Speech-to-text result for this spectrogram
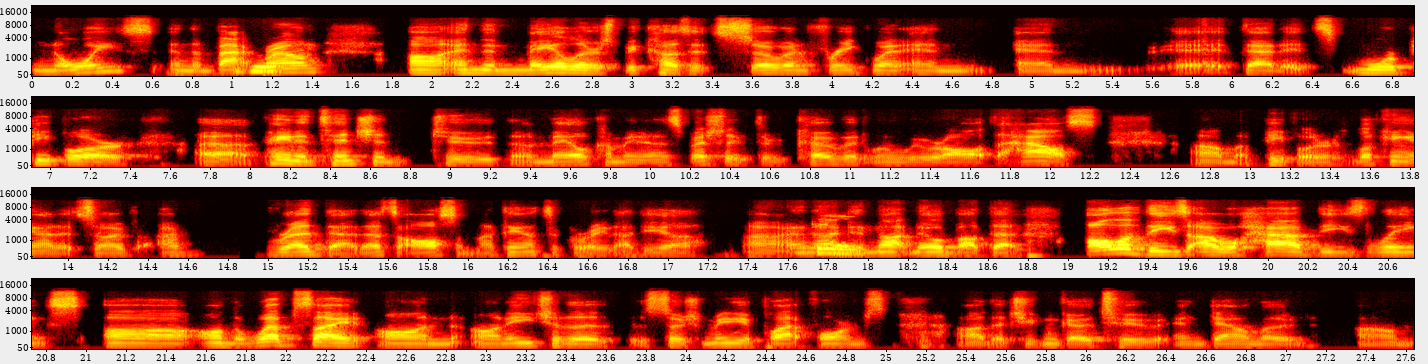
noise in the mm-hmm. background, mm-hmm. uh, and then mailers because it's so infrequent and and uh, that it's more people are uh, paying attention to the mail coming in, especially through COVID when we were all at the house um, people are looking at it. So I've, I've read that. That's awesome. I think that's a great idea. Uh, and I did not know about that. All of these, I will have these links uh, on the website, on on each of the social media platforms uh, that you can go to and download um,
